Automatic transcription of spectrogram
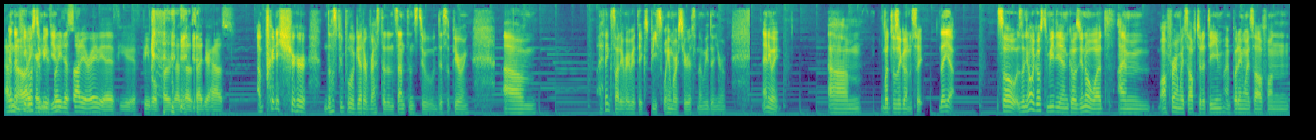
I don't And then know. he goes to media. flee to Saudi Arabia if you if people protest outside your house. I'm pretty sure those people will get arrested and sentenced to disappearing. Um, I think Saudi Arabia takes peace way more seriously than we do in Europe. Anyway, um, what was I going to say? But yeah. So Zaniolo goes to media and goes, you know what? I'm offering myself to the team. I'm putting myself on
